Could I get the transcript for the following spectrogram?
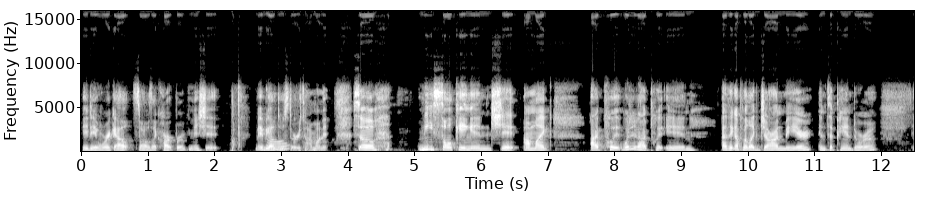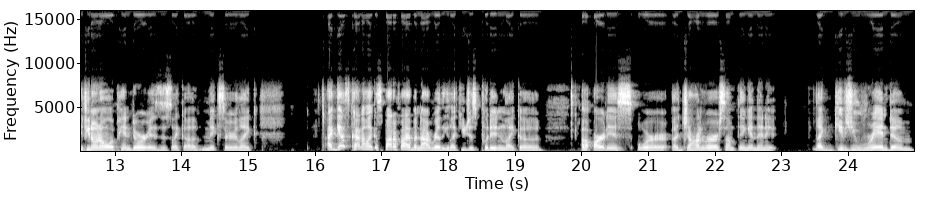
it didn't work out, so I was like heartbroken and shit. Maybe I'll do a story time on it. So me sulking and shit, I'm like, I put what did I put in? I think I put like John Mayer into Pandora. If you don't know what Pandora is, it's like a mixer, like I guess kind of like a Spotify, but not really. Like you just put in like a a artist or a genre or something, and then it like gives you random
